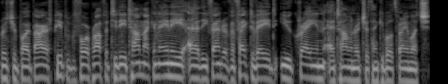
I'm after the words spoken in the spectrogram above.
Richard Boyd Barrett, People Before Profit TD, Tom McEnaney, uh, the founder of Effective Aid Ukraine. Uh, Tom and Richard, thank you both very much.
